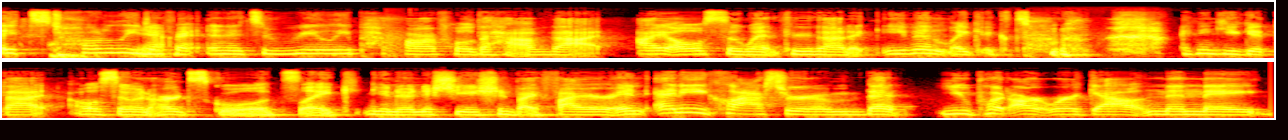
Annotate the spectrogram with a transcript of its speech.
It's totally yeah. different and it's really powerful to have that. I also went through that even like i think you get that also in art school. It's like you know initiation by fire in any classroom that you put artwork out and then they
